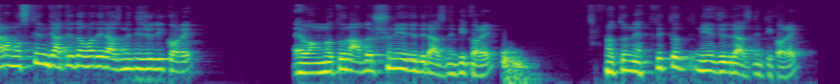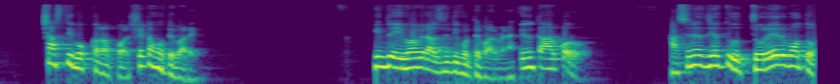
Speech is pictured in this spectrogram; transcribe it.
তারা মুসলিম জাতীয়তাবাদী রাজনীতি যদি করে এবং নতুন আদর্শ নিয়ে যদি রাজনীতি করে, নতুন নেতৃত্ব নিয়ে যদি রাজনীতি করে, শাস্তি ভোগ করার পর সেটা হতে পারে। কিন্তু এইভাবে রাজনীতি করতে পারবে না। কিন্তু তারপরও হাসিনা যেহেতু চোরের মতো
